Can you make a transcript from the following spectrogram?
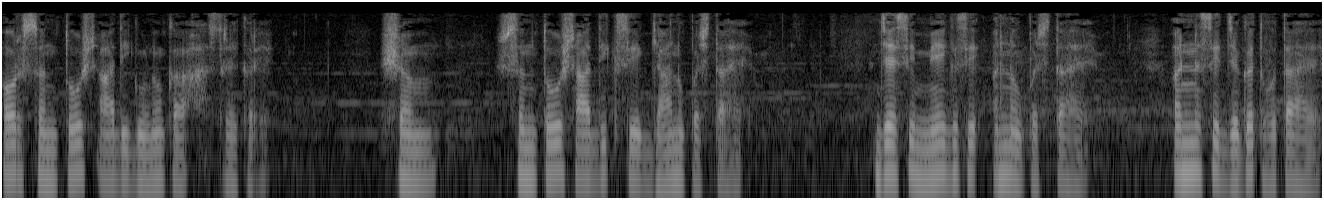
और संतोष आदि गुणों का आश्रय करे। श्रम संतोष आदि से ज्ञान उपजता है, जैसे मेघ से अन्न उपजता है, अन्न से जगत होता है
